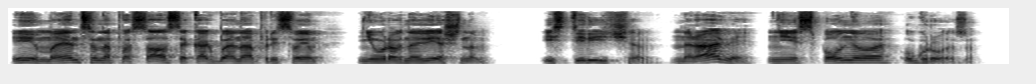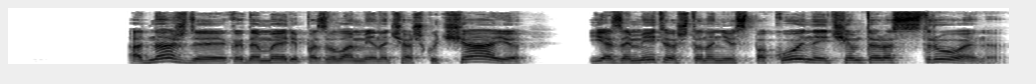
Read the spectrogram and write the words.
И Мэнсон опасался, как бы она при своем неуравновешенном, истеричном нраве не исполнила угрозу. Однажды, когда Мэри позвала меня на чашку чаю, я заметил, что она неспокойна и чем-то расстроена.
